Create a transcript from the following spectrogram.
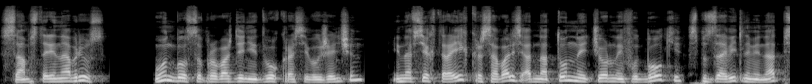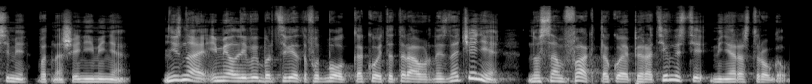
сам старина Брюс. Он был в сопровождении двух красивых женщин, и на всех троих красовались однотонные черные футболки с поздравительными надписями в отношении меня. Не знаю, имел ли выбор цвета футболок какое-то траурное значение, но сам факт такой оперативности меня растрогал.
